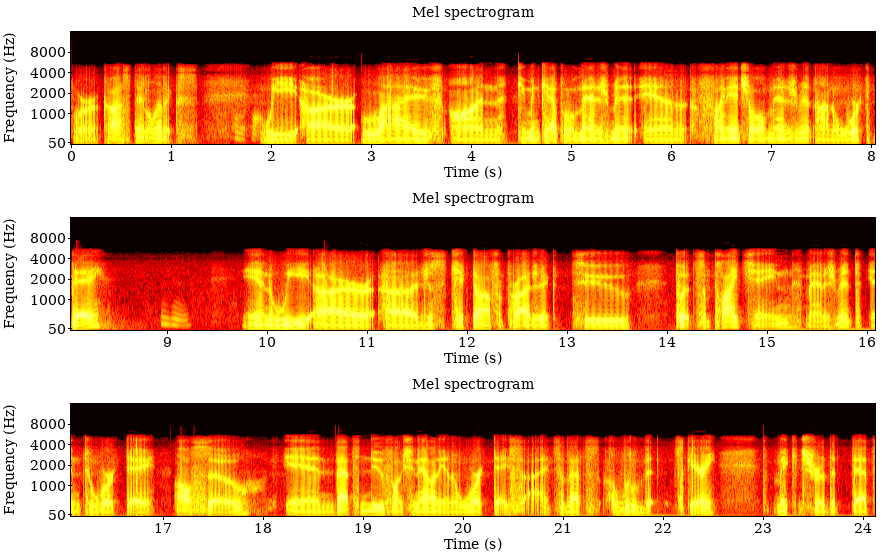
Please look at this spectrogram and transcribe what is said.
for cost analytics. Okay. We are live on human capital management and financial management on Workday and we are uh, just kicked off a project to put supply chain management into Workday also, and that's new functionality on the Workday side. So that's a little bit scary, making sure that that's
